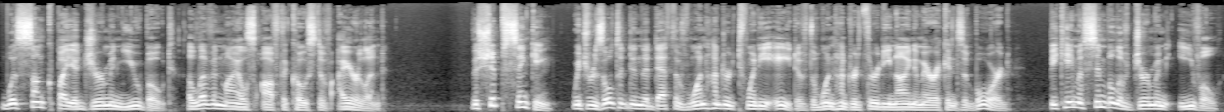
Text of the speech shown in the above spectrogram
was sunk by a German U boat 11 miles off the coast of Ireland. The ship's sinking, which resulted in the death of 128 of the 139 Americans aboard, became a symbol of German evil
